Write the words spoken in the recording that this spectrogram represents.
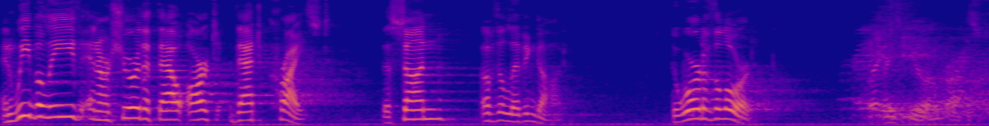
And we believe and are sure that thou art that Christ, the Son of the living God. The word of the Lord. Praise, Praise to you, O Christ.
